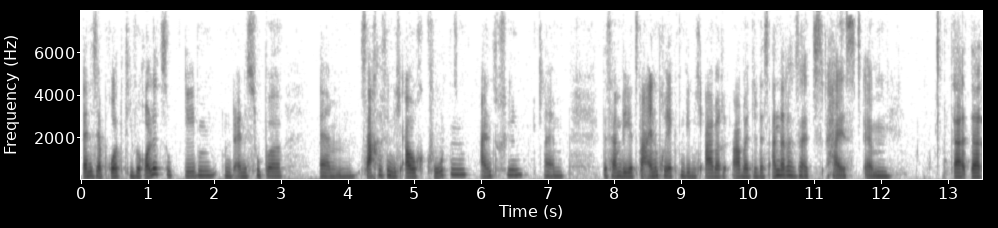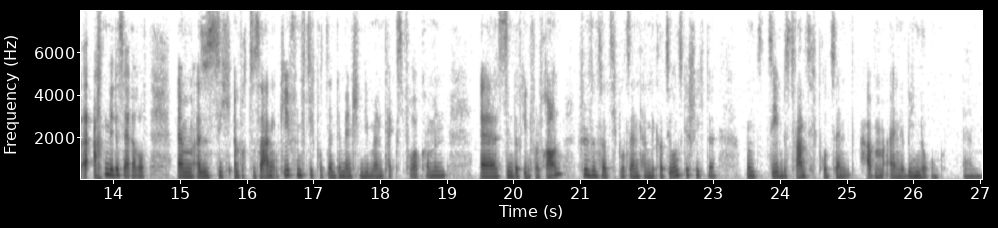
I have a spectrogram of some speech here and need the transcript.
eine sehr proaktive Rolle zu geben und eine super ähm, Sache finde ich auch, Quoten einzuführen. Ähm, das haben wir jetzt bei einem Projekt, in dem ich arbeite, das andererseits heißt, ähm, da, da, achten wir das ja darauf, ähm, also sich einfach zu sagen, okay, 50 Prozent der Menschen, die in meinem Text vorkommen, äh, sind auf jeden Fall Frauen, 25 Prozent haben Migrationsgeschichte und 10 bis 20 Prozent haben eine Behinderung. Ähm,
